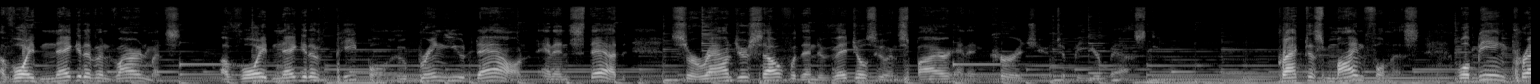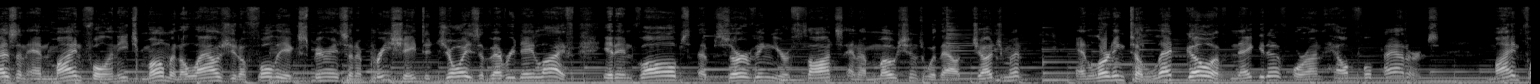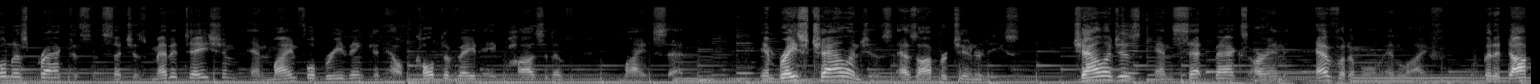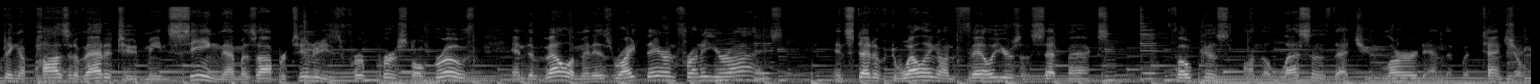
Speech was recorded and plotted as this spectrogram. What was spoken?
Avoid negative environments Avoid negative people who bring you down and instead surround yourself with individuals who inspire and encourage you to be your best. Practice mindfulness. Well, being present and mindful in each moment allows you to fully experience and appreciate the joys of everyday life. It involves observing your thoughts and emotions without judgment and learning to let go of negative or unhelpful patterns. Mindfulness practices such as meditation and mindful breathing can help cultivate a positive mindset. Embrace challenges as opportunities. Challenges and setbacks are inevitable in life, but adopting a positive attitude means seeing them as opportunities for personal growth and development is right there in front of your eyes. Instead of dwelling on failures and setbacks, focus on the lessons that you learned and the potential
